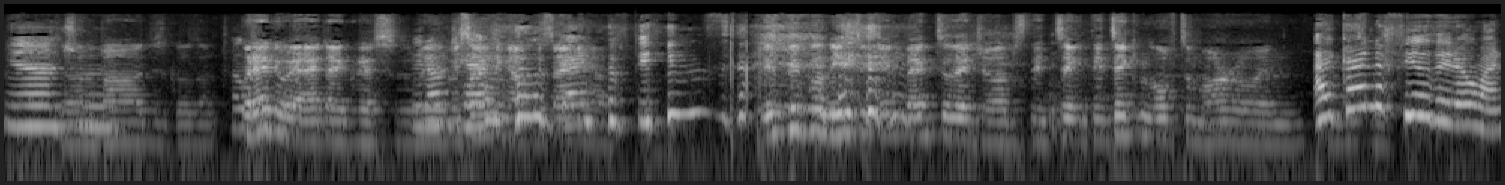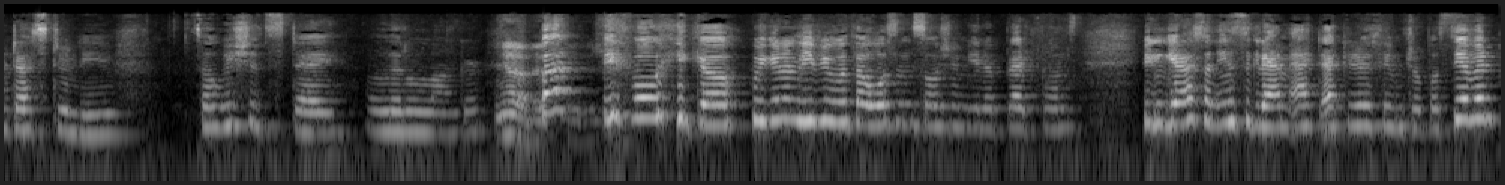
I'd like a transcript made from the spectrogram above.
Yeah, So the power just goes on. But anyway, I digress. We We're, don't we're signing up. We're signing up. things. These people need to get back to their jobs. They take they're taking off tomorrow, and I kind of feel they don't want us to leave. So we should stay a little longer. yeah. But before we go, we're gonna leave you with our awesome social media platforms. You can get us on Instagram at ActiveFM triple seven.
